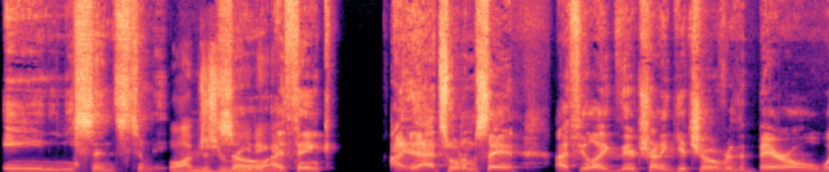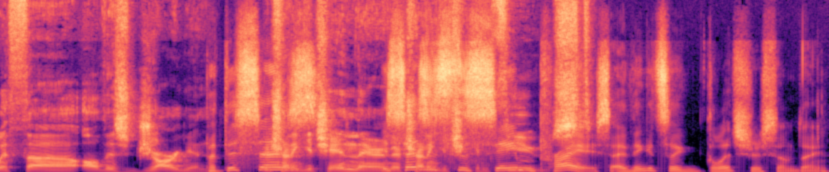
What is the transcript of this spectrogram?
any sense to me. Well, I'm just so reading. I it. think I, that's what I'm saying. I feel like they're trying to get you over the barrel with uh, all this jargon. but this they're trying to get you in there, and they're trying to get you the same confused. price. I think it's a glitch or something.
